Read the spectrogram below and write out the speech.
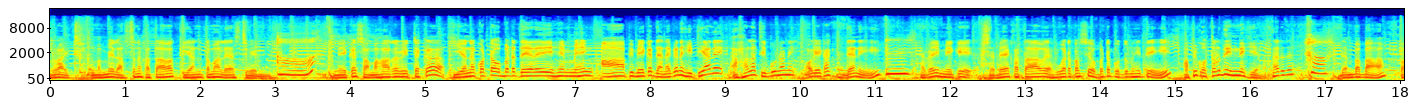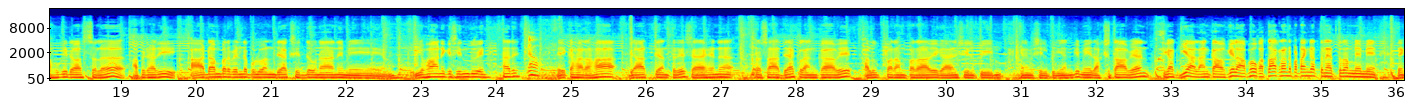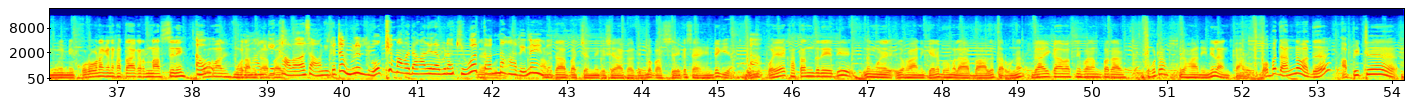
Right මම මේ ලස්සන කතාවක් කියන්න තමා ලෑස්ති වෙන්න. මේක සමහර විටක කියනකොට ඔබට තේරෙයි එහෙම් මෙහෙන් ආ අපි මේක දැනගෙන හිටියනේ අහලා තිබුණනේ වගේ එකක් දැනෙයි. හැබැයි මේකේ සැබෑ කතාව ඇහුවට පස්සේ ඔබට පුදුම හිතෙයි අපි කොතනද ඉන්නේ කියලා. හරිද? දැන් බබා පහුගිය දවස්වල අපිට හරි ආඩම්බර වෙන්න පුළුවන් දෙයක් සිද්ධ වුණානේ මේ යොහානික සින්දුවෙන්. හරි? ඒක හරහා ජාත්‍යන්තරයේ සෑහෙන ප්‍රසාදයක් ලංකාවේ අලුත් පරම්පරාවේ ගායන ශිල්පීන් එනම් ශිල්පිනියන්ගේ මේ දක්ෂතාවයන් ටිකක් ගියා ලංකාව කියලා අපහු කතා කරන්න පටන් ගත්ත නැත්තරම් මේ මේ දැන් මේ- කොරෝනා ගැන කතා කරන්න අස්සනේ කොහොම හරි මොකද අමිතාබ් කවා සාංගිකට මුළු ලෝකෙම අවධානය ලැබුණා කිව්වොත් ඔන්න හරි නේද? අමිතාබ් බච්චන් එක ෂෙයා කරලා තිබ්බ පස්සේ ඒක සෑහෙන්න ගියා. ඔය කතන්දරයේදී දැන් ඔය යොහානි කියන්නේ බොහොම ලාබාල තරුණ ගායිකාවක්නේ පරම්පරාවේ. එතකොට යොහානි ඉන්නේ ලංකාවේ. ඔබ දන්නවද අපිට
